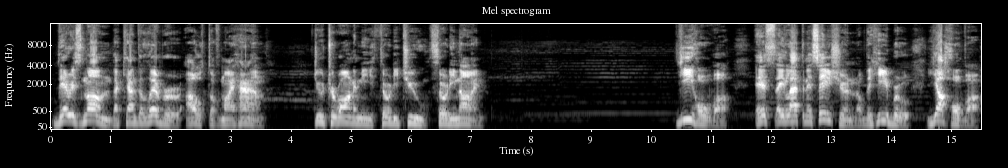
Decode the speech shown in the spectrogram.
There is none that can deliver out of my hand. Deuteronomy 32:39. Jehovah is a Latinization of the Hebrew Yahovah.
